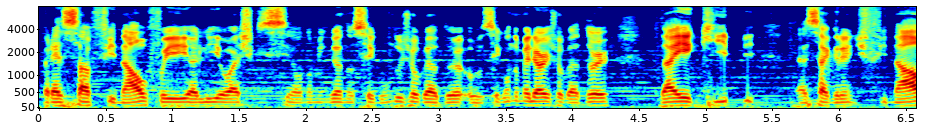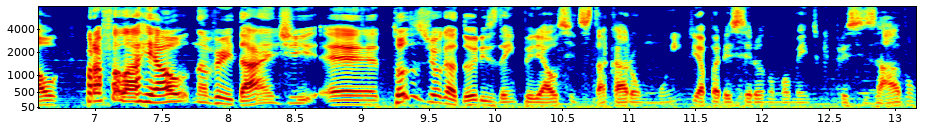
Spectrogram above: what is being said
para essa final. Foi ali, eu acho que se eu não me engano, o segundo jogador, o segundo melhor jogador da equipe nessa grande final. Para falar a real, na verdade, é, todos os jogadores da Imperial se destacaram muito e apareceram no momento que precisavam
